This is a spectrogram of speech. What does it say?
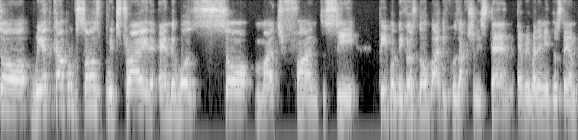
So we had a couple of songs we tried, and it was so much fun to see people because nobody could actually stand. Everybody needed to stay on,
